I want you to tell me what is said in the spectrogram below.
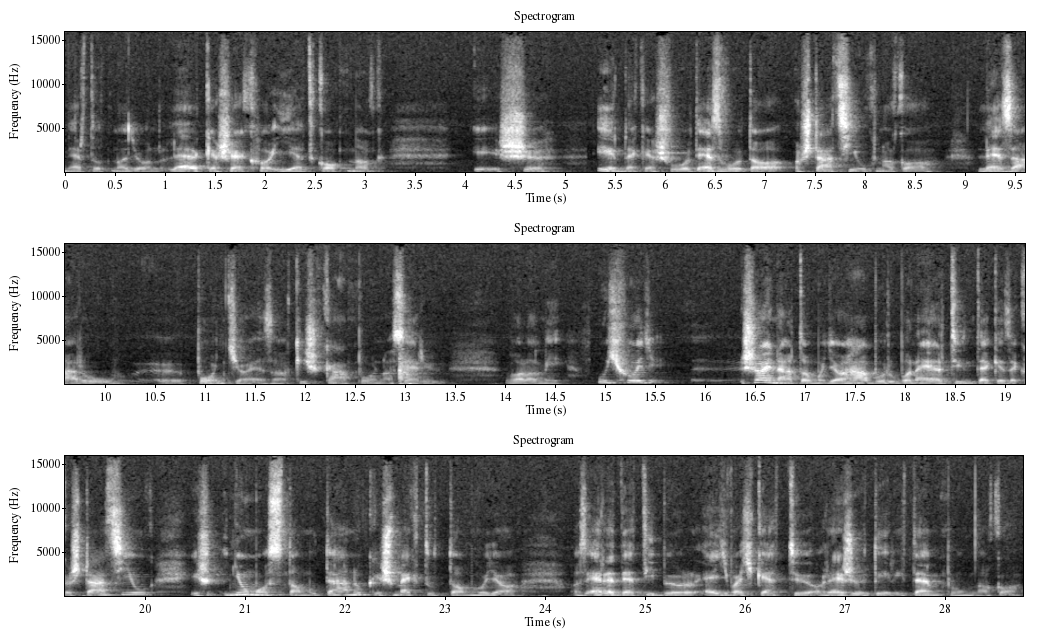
mert ott nagyon lelkesek, ha ilyet kapnak, és érdekes volt, ez volt a, a stációknak a lezáró pontja, ez a kis kápolna-szerű valami. Úgyhogy sajnáltam, hogy a háborúban eltűntek ezek a stációk, és nyomoztam utánuk, és megtudtam, hogy a, az eredetiből egy vagy kettő a Rezsőtéri templomnak a,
